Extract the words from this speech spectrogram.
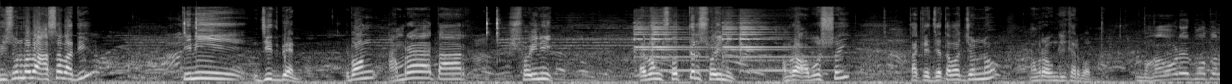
ভীষণভাবে আশাবাদী তিনি জিতবেন এবং আমরা তার সৈনিক এবং সত্যের সৈনিক। আমরা অবশ্যই তাকে জেতাবার জন্য আমরা অঙ্গীকারবদ্ধ। ভাঙড়ের মতন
